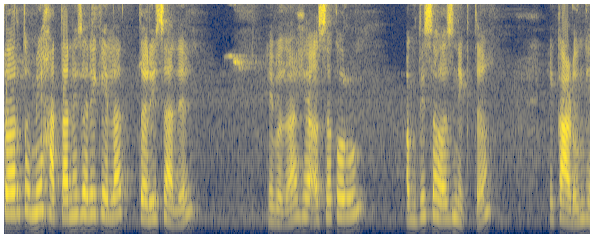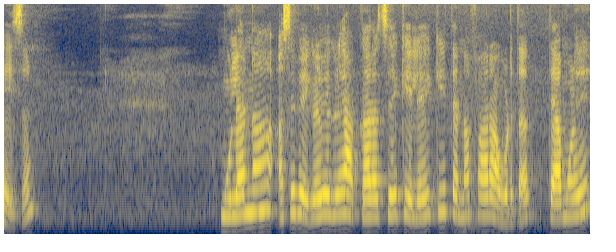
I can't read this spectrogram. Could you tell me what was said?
तर तुम्ही हाताने जरी केलात तरी चालेल. हे बघा हे असं करून अगदी सहज निघतं. हे काढून घ्यायचं. मुलांना असे वेगळे वेगळे आकाराचे केले की त्यांना फार आवडतात. त्यामुळे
